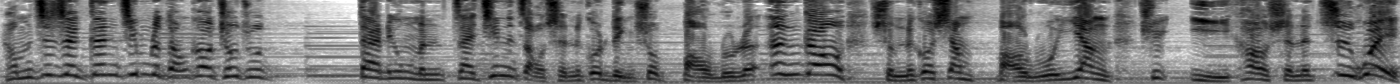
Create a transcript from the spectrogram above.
让我们正在跟进的祷告，求主带领我们在今天早晨能够领受保罗的恩膏，使我们能够像保罗一样去倚靠神的智慧，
